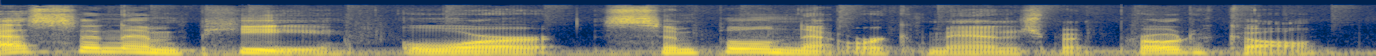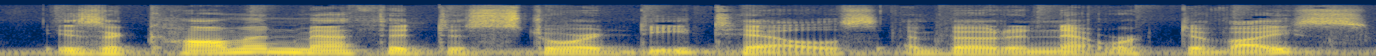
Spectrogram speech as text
SNMP, or Simple Network Management Protocol, is a common method to store details about a network device,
